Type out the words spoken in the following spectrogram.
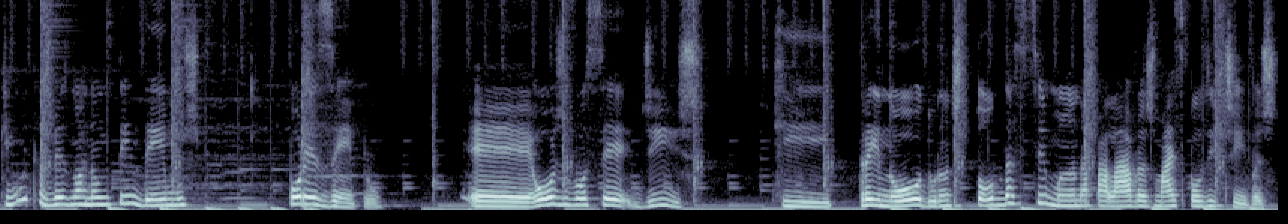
que muitas vezes nós não entendemos, por exemplo, é, hoje você diz que treinou durante toda a semana palavras mais positivas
